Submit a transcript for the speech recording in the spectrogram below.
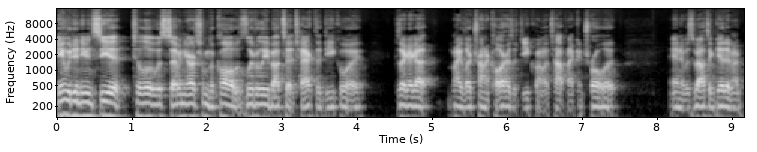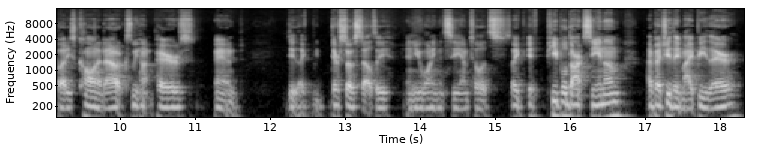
And we didn't even see it till it was seven yards from the call. It was literally about to attack the decoy because like I got my electronic caller has a decoy on the top and I control it. And it was about to get it. My buddy's calling it out because we hunt pairs. And dude, like they're so stealthy and you won't even see them until it's like if people aren't seeing them, I bet you they might be there,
